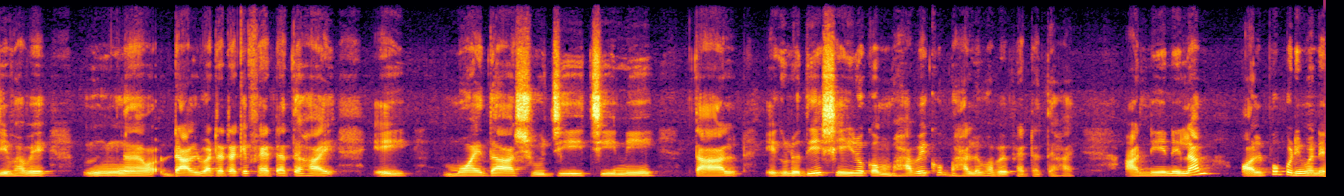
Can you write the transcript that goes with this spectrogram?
যেভাবে ডাল বাটাটাকে ফেটাতে হয়, এই ময়দা, সুজি, চিনি, তাল এগুলো দিয়ে সেই রকমভাবে খুব ভালোভাবে ফেটাতে হয়। আর নিয়ে নিলাম অল্প পরিমাণে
